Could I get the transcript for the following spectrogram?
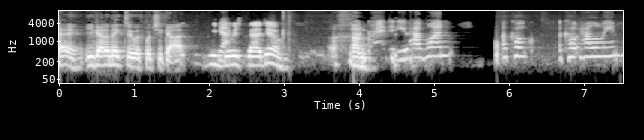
Hey, you got to make do with what you got. You Yeah. do what you gotta do. Um, Brian, did you have one? A coat? A coat Halloween?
